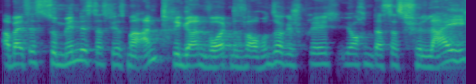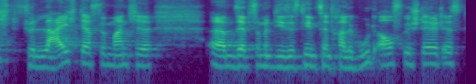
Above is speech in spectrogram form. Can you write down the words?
Aber es ist zumindest, dass wir es mal antriggern wollten, das war auch unser Gespräch, Jochen, dass das vielleicht, vielleicht ja für manche ähm, selbst wenn man die Systemzentrale gut aufgestellt ist,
